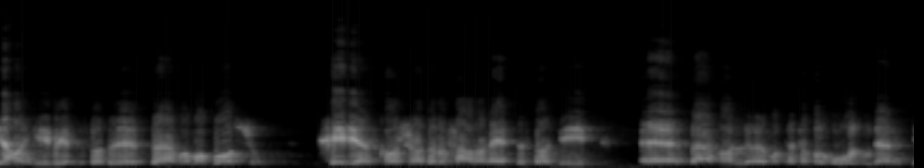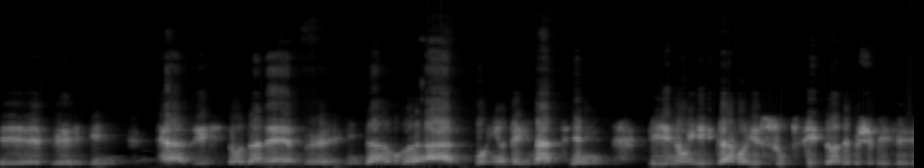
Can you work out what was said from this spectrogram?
جهانگیری به اقتصاد در ما باز شد. خیلی از کارشناسان و فعالان اقتصادی به حال متفق قول بودن که این تغییر دادن این در واقع ارز با این قیمت یعنی یه نوعی در واقع سوبسید داده بشه به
